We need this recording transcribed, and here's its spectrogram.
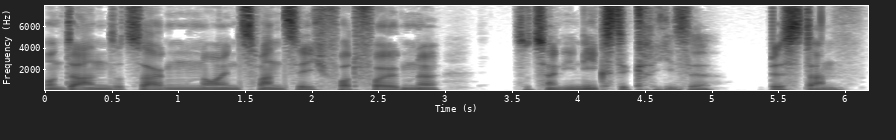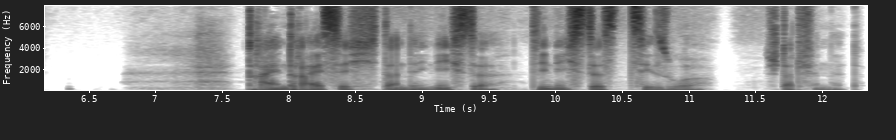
und dann sozusagen 29 fortfolgende, sozusagen die nächste Krise, bis dann 33 dann die nächste, die nächste Zäsur stattfindet.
